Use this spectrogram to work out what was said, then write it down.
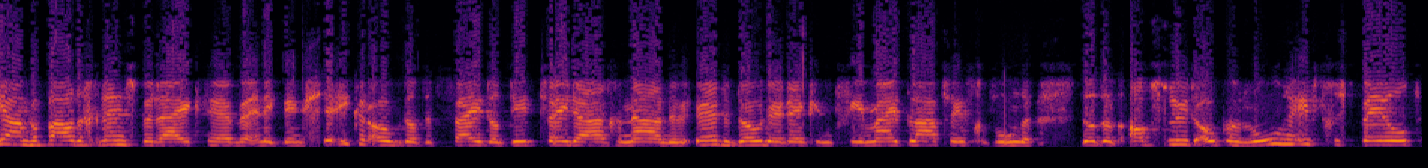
ja, een bepaalde grens bereikt hebben. En ik denk zeker ook dat het feit dat dit twee dagen na de, eh, de dodenherdenking op 4 mei plaats heeft gevonden, dat het absoluut ook een rol heeft gespeeld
